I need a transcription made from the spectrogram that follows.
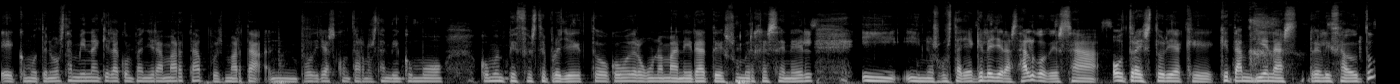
Eh, como tenemos también aquí la compañera Marta, pues Marta, mm, ¿podrías contarnos también cómo, cómo empezó este proyecto, cómo de alguna manera te sumerges en él? Y, y nos gustaría que leyeras algo de esa otra historia que, que también has realizado tú.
